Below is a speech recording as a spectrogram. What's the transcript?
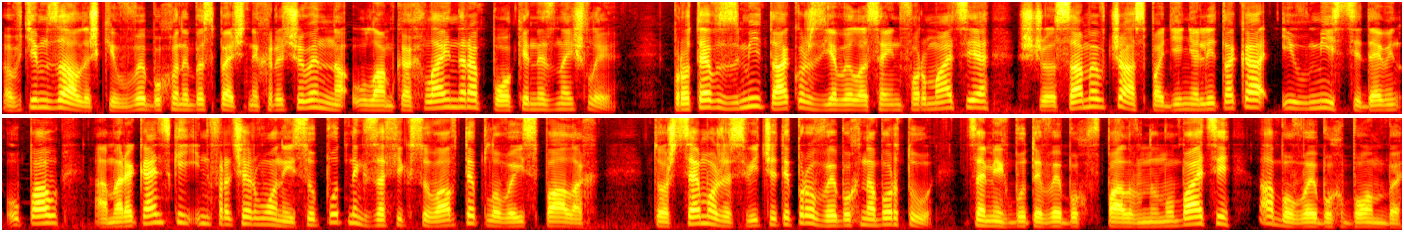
Втім, залишків вибухонебезпечних речовин на уламках лайнера поки не знайшли. Проте в ЗМІ також з'явилася інформація, що саме в час падіння літака і в місці, де він упав, американський інфрачервоний супутник зафіксував тепловий спалах. Тож це може свідчити про вибух на борту. Це міг бути вибух в паливному баці або вибух бомби.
